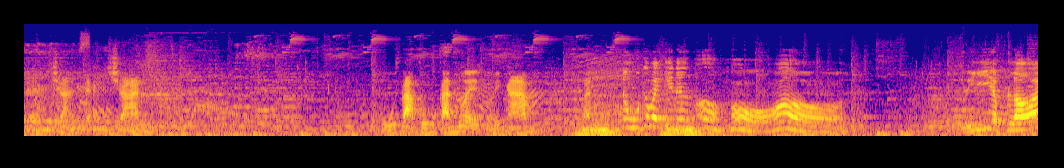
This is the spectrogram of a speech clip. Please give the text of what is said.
แดงชันแดงชัน โอ้สร้างภูมิคุ้มกันด้วยสวยงามอันดูก็ไปทีนึงโอ้โหเรียบร้อย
